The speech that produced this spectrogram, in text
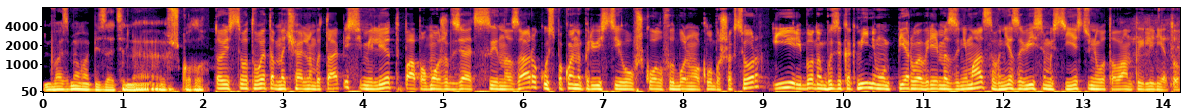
возьмем обязательно в школу. То есть вот в этом начальном этапе 7 лет папа может взять сына за руку и спокойно привести его в школу футбольного клуба «Шахтер», и ребенок будет как минимум первое время заниматься вне зависимости, есть у него таланты или нету.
